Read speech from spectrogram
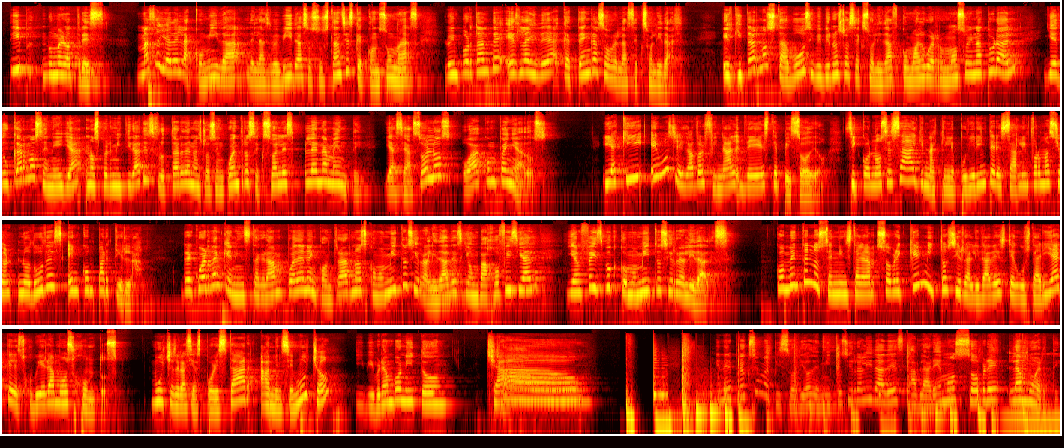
Tip número 3. Más allá de la comida, de las bebidas o sustancias que consumas, lo importante es la idea que tengas sobre la sexualidad. El quitarnos tabús y vivir nuestra sexualidad como algo hermoso y natural y educarnos en ella nos permitirá disfrutar de nuestros encuentros sexuales plenamente, ya sea solos o acompañados. Y aquí hemos llegado al final de este episodio. Si conoces a alguien a quien le pudiera interesar la información, no dudes en compartirla. Recuerden que en Instagram pueden encontrarnos como mitos y realidades-oficial y en Facebook como mitos y realidades. Coméntanos en Instagram sobre qué mitos y realidades te gustaría que descubriéramos juntos. Muchas gracias por estar, ámense mucho y vibren bonito. Chao. En el próximo episodio de Mitos y Realidades hablaremos sobre la muerte.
